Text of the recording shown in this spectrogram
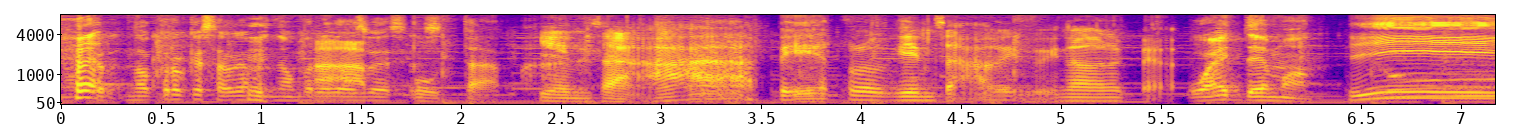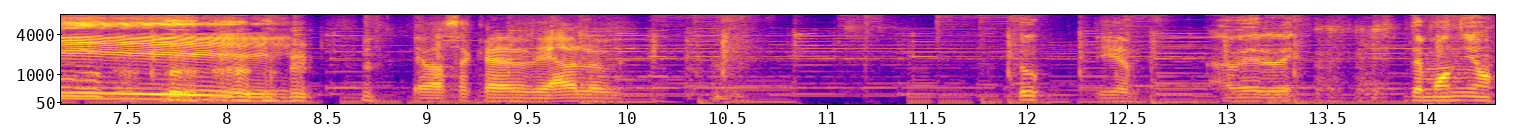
No, cre- no creo que salga mi nombre Ah, dos veces. puta madre. ¿Quién sabe? Ah, perro, quién sabe, güey. No, no creo. White Demon. Y te va a sacar el diablo, güey. A ver, eh, demonio.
